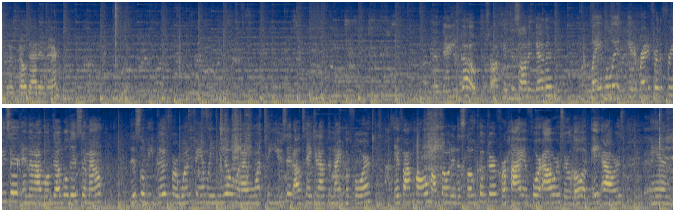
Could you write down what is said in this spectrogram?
I'm to throw that in there. And then there you go. So I'll get this all together, label it, get it ready for the freezer, and then I will double this amount this will be good for one family meal. When I want to use it, I'll take it out the night before. If I'm home, I'll throw it in the slow cooker for high of four hours or low of eight hours. And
